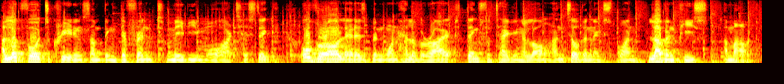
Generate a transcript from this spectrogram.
I look forward to creating something different, maybe more artistic. Overall, it has been one hell of a ride. Thanks for tagging along. Until the next one, love and peace. I'm out.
